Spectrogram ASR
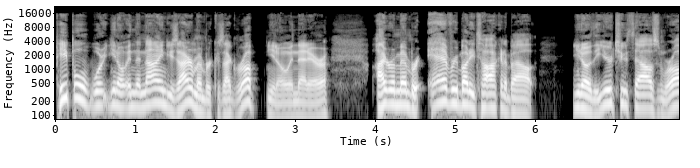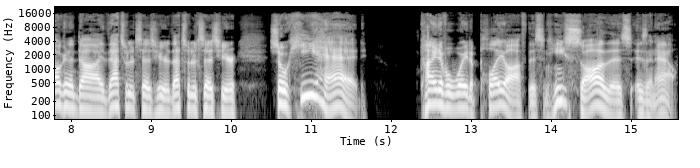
People were, you know, in the 90s, I remember because I grew up, you know, in that era. I remember everybody talking about, you know, the year 2000, we're all going to die. That's what it says here. That's what it says here. So he had kind of a way to play off this, and he saw this as an out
